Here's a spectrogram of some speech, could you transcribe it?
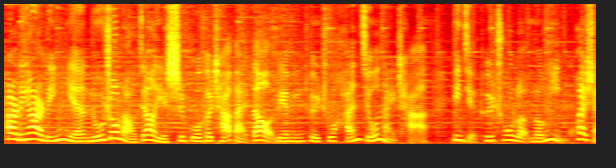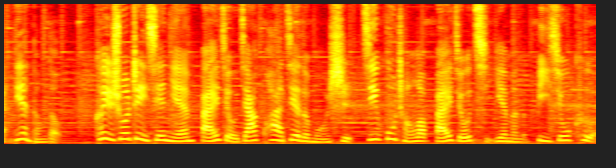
二零二零年，泸州老窖也试过和茶百道联名推出含酒奶茶，并且推出了冷饮快闪店等等。可以说，这些年白酒加跨界的模式几乎成了白酒企业们的必修课。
